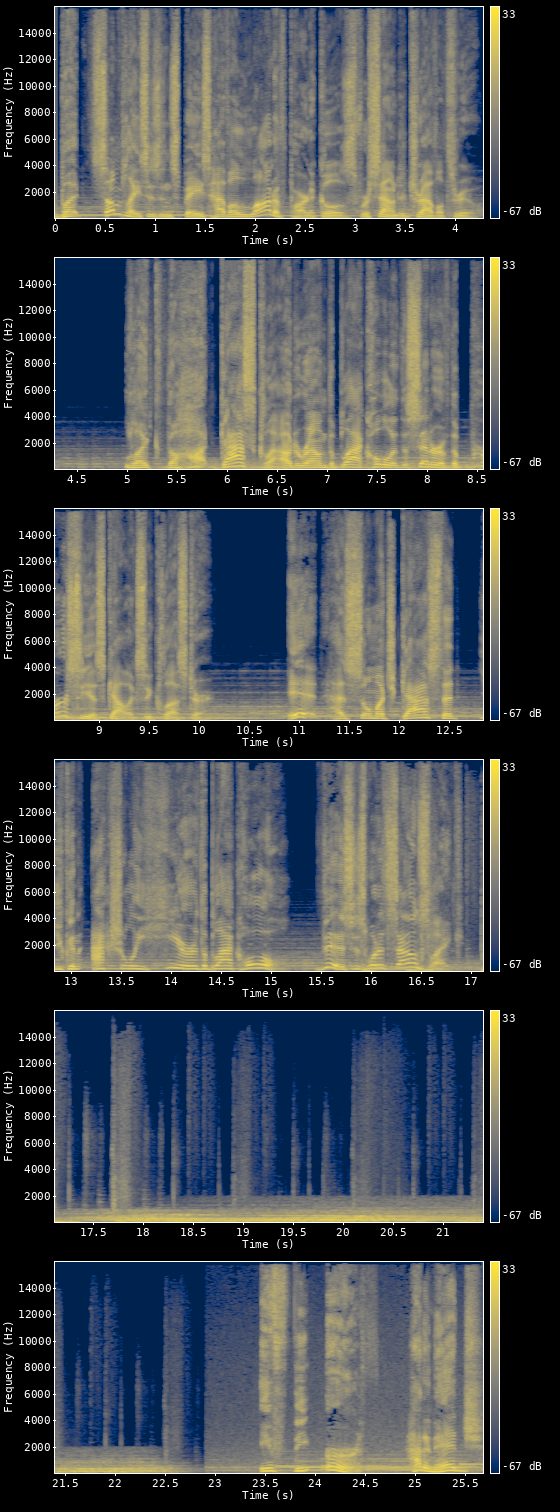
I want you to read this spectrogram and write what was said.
But some places in space have a lot of particles for sound to travel through. Like the hot gas cloud around the black hole at the center of the Perseus galaxy cluster. It has so much gas that you can actually hear the black hole. This is what it sounds like. If the Earth had an edge,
